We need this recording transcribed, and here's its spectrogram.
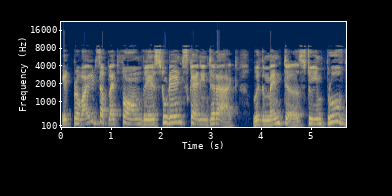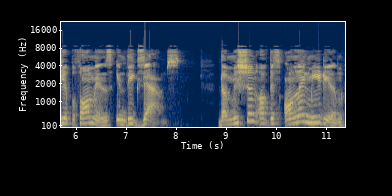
It provides a platform where students can interact with mentors to improve their performance in the exams. The mission of this online medium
